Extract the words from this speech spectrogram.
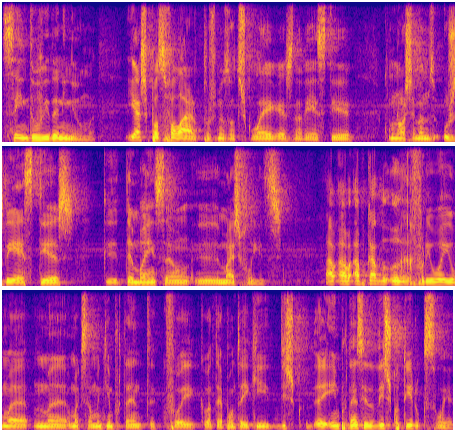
sem dúvida nenhuma. E acho que posso falar pelos meus outros colegas da DST, como nós chamamos os DSTs, que também são uh, mais felizes. Há, há, bocado referiu aí uma, uma, uma, questão muito importante que foi, que eu até apontei aqui, a importância de discutir o que se lê.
